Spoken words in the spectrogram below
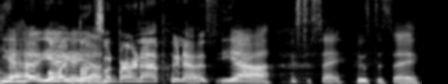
Yeah, yeah, All my yeah, books yeah. would burn up. Who knows? yeah. Who's to say? Who's to say?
